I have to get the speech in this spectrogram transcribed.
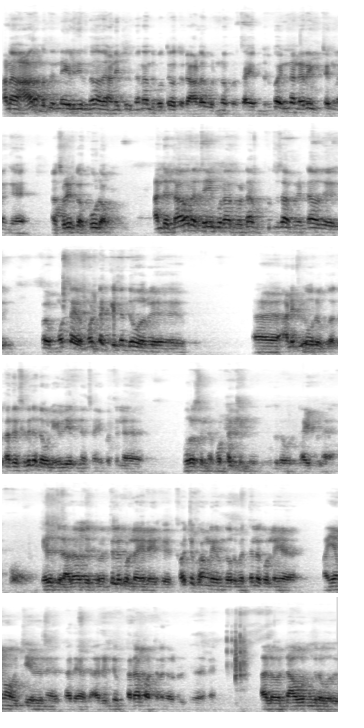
ஆனா ஆரம்பத்தில் என்ன எழுதியிருந்தோம் அதை அனுப்பியிருந்தேன்னா அந்த புத்தகத்தோட அளவு இன்னும் பெருசாக இருந்திருக்கும். இன்னும் நிறைய விஷயங்கள் அங்கே நான் சொல்லியிருக்கேன் கூடும். அந்த தவறை செய்யக்கூடாதுன்னு சொல்லிட்டு புதுசாக ரெண்டாவது இப்ப மொட்டை மொட்டைக்கிலேருந்து ஒரு அனுப்பி ஒரு கதை சிறுகதை ஒன்று எழுதியிருந்தேன் சமீபத்தில். முரசில் மொட்டைக்கில் ஒரு டைப்பில் எழுத்துல அதாவது இப்போ வெத்தலை கொள்ளையில இருக்கு இருந்த ஒரு வெத்தலை கொள்ளையை மையமாக வச்சு எழுதின கதை அது. ரெண்டு கதாபாத்திரங்கள் இருக்குது அதில் அதில் ஒரு டவுன்ங்கிற ஒரு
